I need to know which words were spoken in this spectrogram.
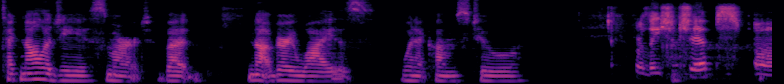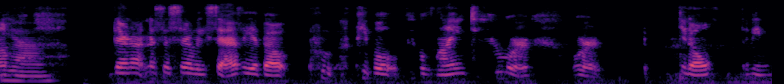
technology smart, but not very wise when it comes to relationships. Um, yeah, they're not necessarily savvy about who people people lying to you or or you know i mean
